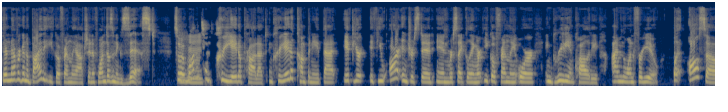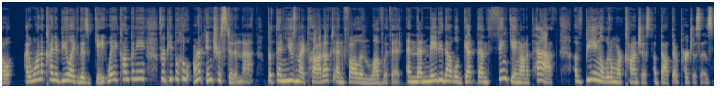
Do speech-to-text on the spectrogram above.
they're never going to buy the eco-friendly option if one doesn't exist. So i wanted mm-hmm. to create a product and create a company that if you're if you are interested in recycling or eco-friendly or ingredient quality i'm the one for you. But also I want to kind of be like this gateway company for people who aren't interested in that, but then use my product and fall in love with it. And then maybe that will get them thinking on a path of being a little more conscious about their purchases.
